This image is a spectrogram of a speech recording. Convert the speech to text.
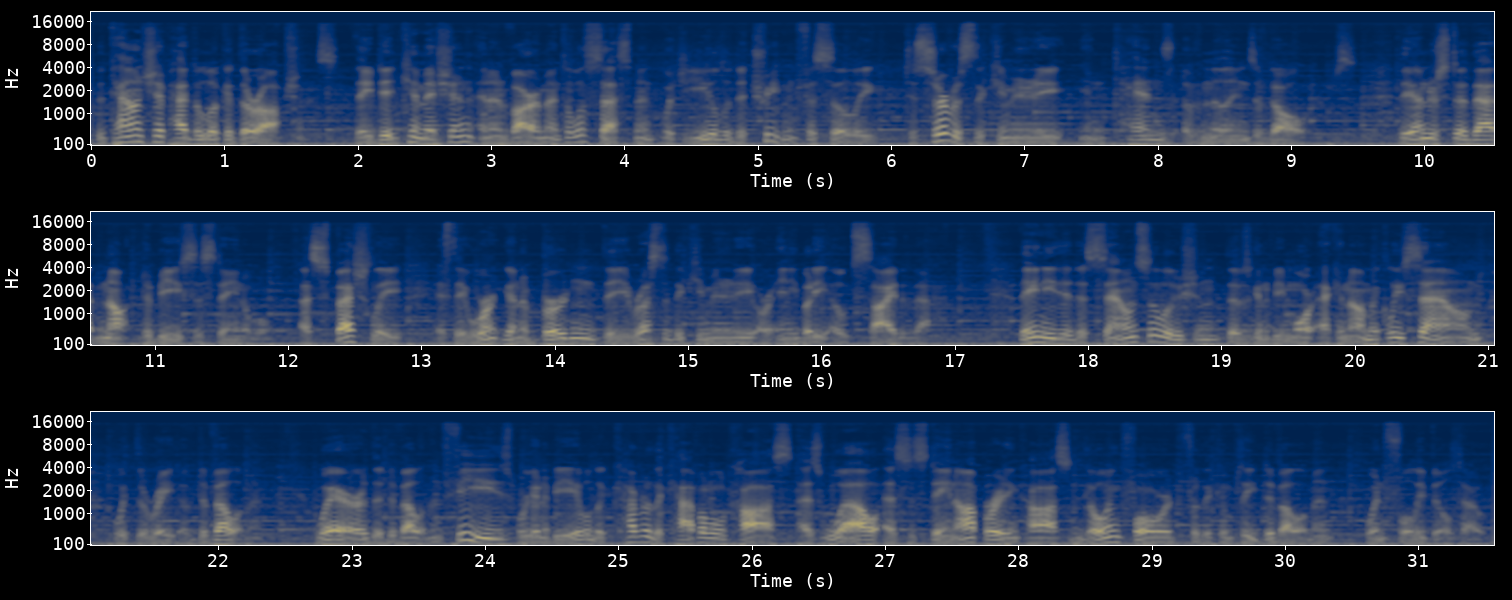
The township had to look at their options. They did commission an environmental assessment which yielded a treatment facility to service the community in tens of millions of dollars. They understood that not to be sustainable, especially if they weren't going to burden the rest of the community or anybody outside of that. They needed a sound solution that was going to be more economically sound with the rate of development, where the development fees were going to be able to cover the capital costs as well as sustain operating costs going forward for the complete development when fully built out.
